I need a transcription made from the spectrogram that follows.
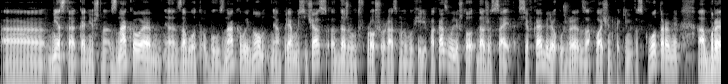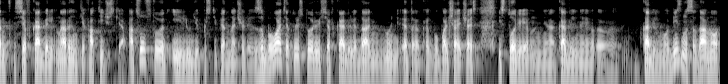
А, место, конечно, знаковое, э, завод был знаковый, но э, прямо сейчас, даже вот в прошлый раз мы в эфире показывали, что даже сайт Севкабеля уже захвачен какими-то сквотерами. А, бренд Севкабель на рынке фактически отсутствует, и люди постепенно начали забывать эту историю Севкабеля. Да, ну, это как бы большая часть истории кабельной, э, кабельного бизнеса, да, но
